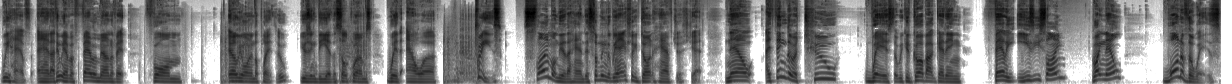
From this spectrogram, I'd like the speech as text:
we have, and I think we have a fair amount of it from early on in the playthrough using the uh, the silkworms with our trees. Slime, on the other hand, is something that we actually don't have just yet. Now, I think there are two ways that we could go about getting fairly easy slime right now. One of the ways,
